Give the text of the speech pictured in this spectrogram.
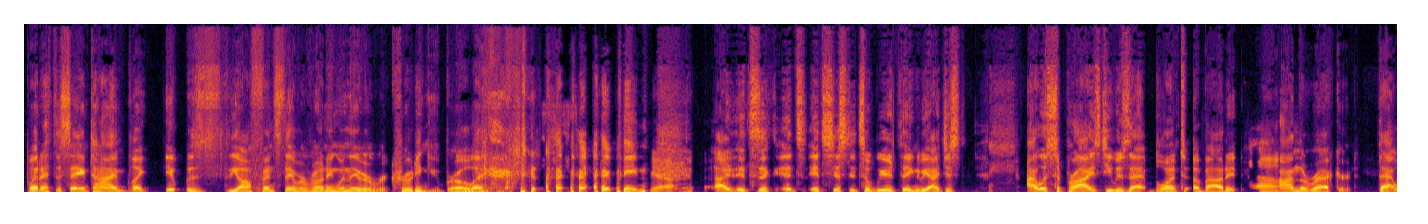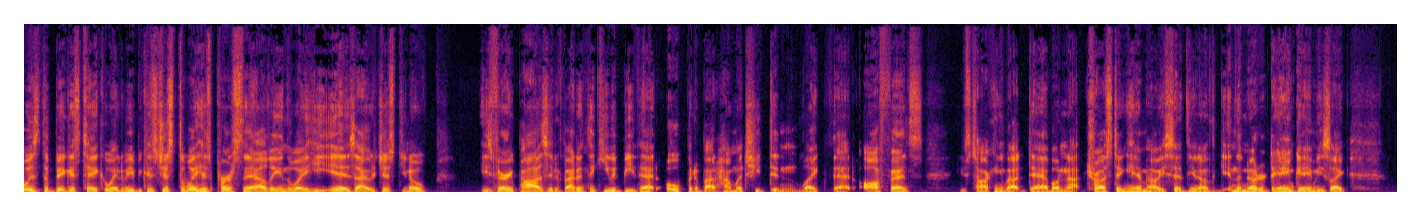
But at the same time, like it was the offense they were running when they were recruiting you, bro. Like, I mean, Yeah. I, it's a, it's it's just it's a weird thing to me. I just I was surprised he was that blunt about it Oh. on the record. That was the biggest takeaway to me because just the way his personality and the way he is, I was just you know he's very positive. I didn't think he would be that open about how much he didn't like that offense. He was talking about Dabo not trusting him. How he said, you know, in the Notre Dame game, he's like,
